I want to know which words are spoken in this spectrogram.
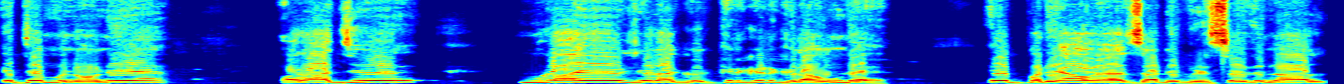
ਇੱਥੇ ਮਨਾਉਂਦੇ ਆ ਔਰ ਅੱਜ ਪੂਰਾ ਇਹ ਜਿਹੜਾ ਕ੍ਰਿਕਟ ਗਰਾਊਂਡ ਹੈ, ਇਹ ਭਰਿਆ ਹੋਇਆ ਸਾਡੇ ਵਿਰਸੇ ਦੇ ਨਾਲ,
